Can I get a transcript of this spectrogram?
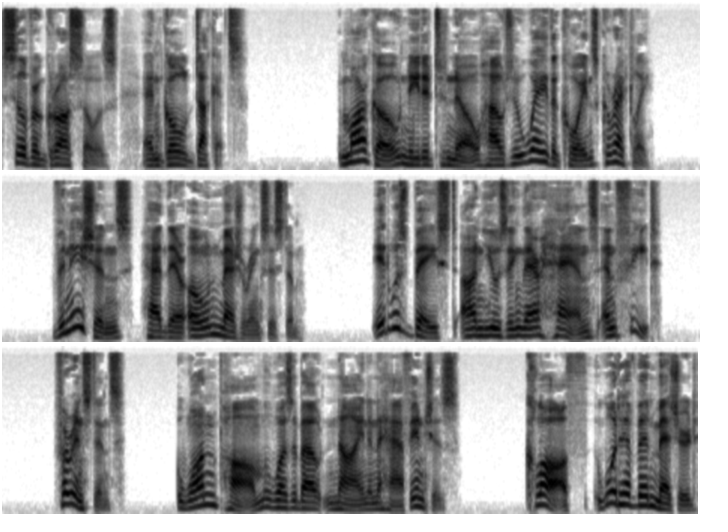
silver grossos and gold ducats. Marco needed to know how to weigh the coins correctly. Venetians had their own measuring system. It was based on using their hands and feet. For instance, one palm was about nine and a half inches. Cloth would have been measured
